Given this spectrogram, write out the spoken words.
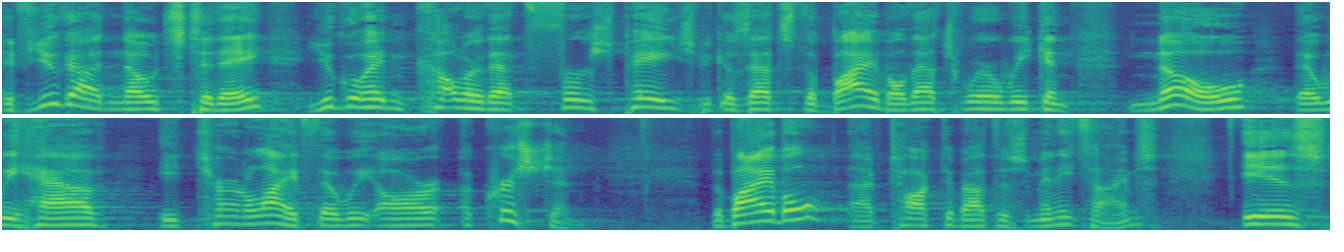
if you got notes today, you go ahead and color that first page because that's the Bible. That's where we can know that we have eternal life, that we are a Christian. The Bible, I've talked about this many times, is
